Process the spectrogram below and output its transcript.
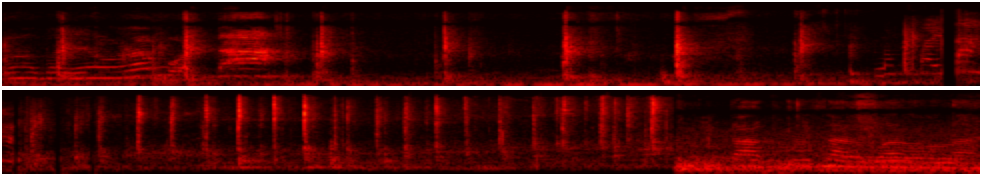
बाबा एवढा मोठा डॉक्टर साहेब बनवलाय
